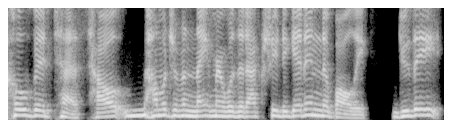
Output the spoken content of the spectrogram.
COVID tests? How, how much of a nightmare was it actually to get into Bali? Do they,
